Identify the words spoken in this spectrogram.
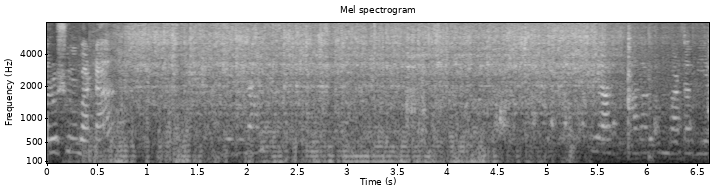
রসুন বাটা আদা, রসুন বাটা দিয়ে।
